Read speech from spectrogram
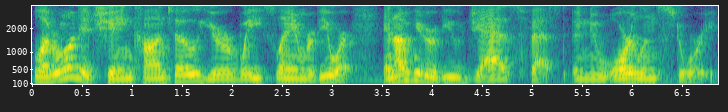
Hello everyone, it's Shane Kanto, your Wasteland reviewer, and I'm here to review Jazz Fest, a New Orleans story.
